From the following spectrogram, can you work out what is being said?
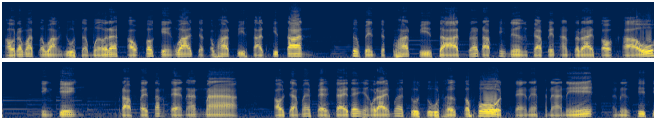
เขาระมัดระวังอยู่เสมอและเขาก็เกรงว่าจักรพรรดิปีศาจคิดตันซึ่งเป็นจักรพรรดิปีศาจระดับที่หนึ่งจะเป็นอันตรายต่อเขา จริง ๆ ปรับไปตั้งแต่นั้นมา เขาจะไม่แปลกใจได้อย่างไรเมื่อจู่ๆเธอก็พูด แต่ในขณะนี้ผนึกที่จ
